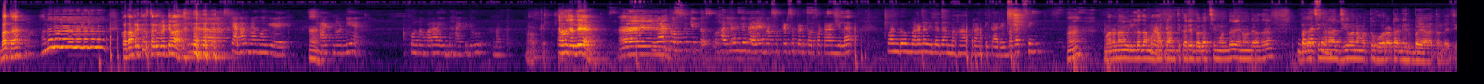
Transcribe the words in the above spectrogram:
ಬತ್ತ? ಕೊತ್ತಂಬರಿ ಖರ್ಚು ತೆಗೆದು ಬಿಟ್ಟಿವ? ಸ್ಕ್ಯಾನರ್ ಮ್ಯಾಗ ಹೋಗಿ. ಹ್ಯಾಕ್ ನೋಡಿ ಫೋನ್ ನಂಬರ ಇದನ್ನ ಹಾಕಿದೀವು ಬತ್ತ. ಓಕೆ ಜಲ್ದಿ. ತೋರ್ಸ್ಬೇಕಿತ್ತು. ಹಗ್ಲಂಗ್ಲಿ ಬೇರೆ ಮತ್ತೆ ಸಪ್ರೇಟ್ ಸಪ್ರೇಟ್ ತೋರ್ಸಕ್ಕಾಗಂಗಿಲ್ಲ. ಒಂದು ಮರಣವಿಲ್ಲದ ಮಹಾಕ್ರಾಂತಿಕಾರಿ ಭಗತ್ ಸಿಂಗ್. ಹಾಂ? ಮರಣವಿಲ್ಲದ ಮಹಾಕ್ರಾಂತಿಕಾರಿ ಭಗತ್ ಸಿಂಗ್ ಒಂದ ಏನೋ ಒಂದು ಯಾವ್ದ? ಭಗತ್ ಸಿಂಗ್ನ ಜೀವನ ಮತ್ತು ಹೋರಾಟ ನಿರ್ಭಯ ತಂದೈತಿ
